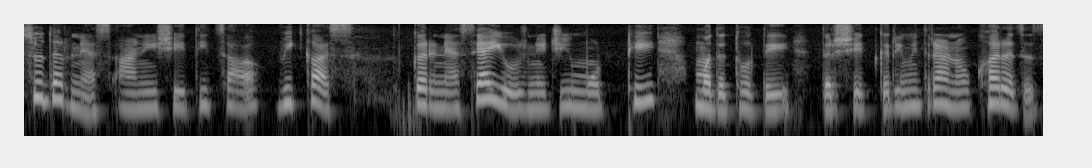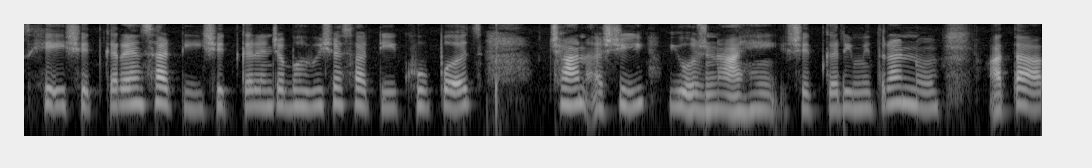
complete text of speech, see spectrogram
सुधारण्यास आणि शेतीचा विकास करण्यास या योजनेची मोठी मदत होते. तर शेतकरी मित्रांनो खरंच हे शेतकऱ्यांसाठी शेतकऱ्यांच्या भविष्यासाठी खूपच छान अशी योजना आहे. शेतकरी मित्रांनो आता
